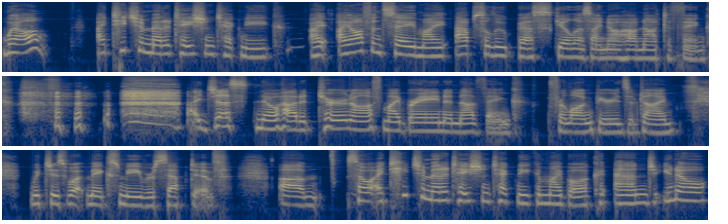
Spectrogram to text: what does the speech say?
well, I teach a meditation technique. I, I often say my absolute best skill is I know how not to think. I just know how to turn off my brain and not think for long periods of time, which is what makes me receptive. Um, so I teach a meditation technique in my book. And, you know,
